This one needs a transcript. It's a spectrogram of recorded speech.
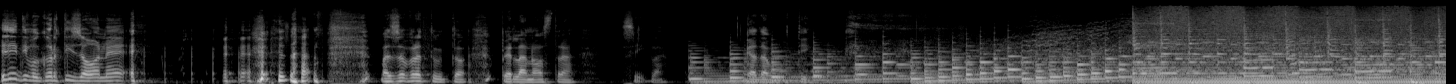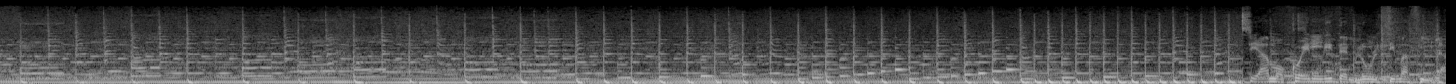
Sì, tipo cortisone. Esatto. Ma soprattutto per la nostra sigla. Gadavutti. Siamo quelli dell'ultima fila.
